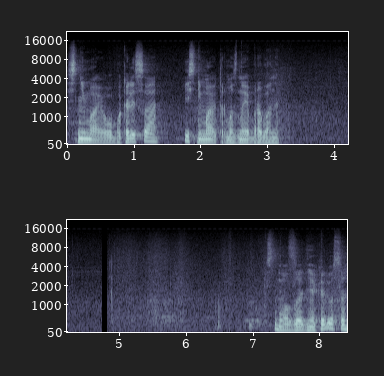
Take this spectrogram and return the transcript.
снимаю оба колеса и снимаю тормозные барабаны. Снял задние колеса.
